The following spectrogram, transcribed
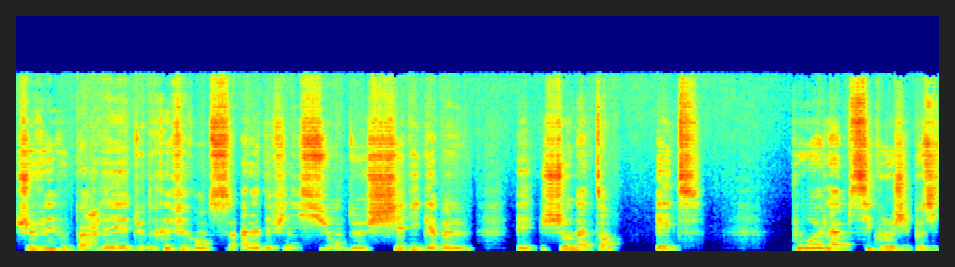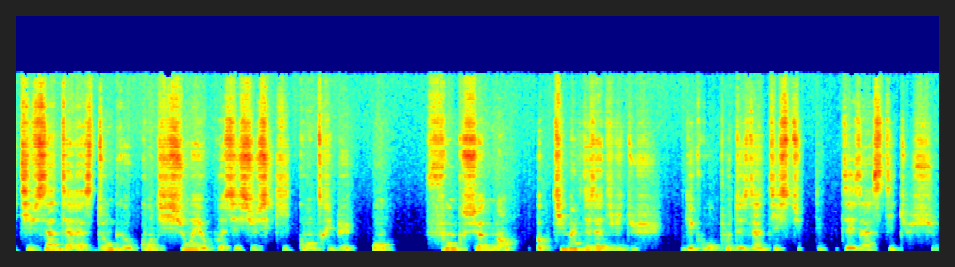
je vais vous parler d'une référence à la définition de Shelley Gable et Jonathan Haidt. Pour eux, la psychologie positive s'intéresse donc aux conditions et aux processus qui contribuent au fonctionnement optimal des individus, des groupes ou des, institutions.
